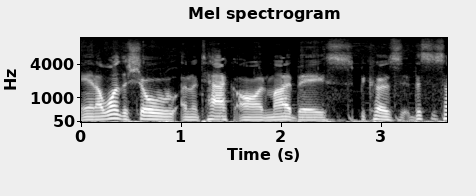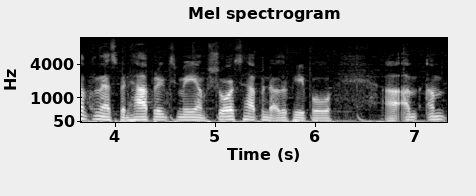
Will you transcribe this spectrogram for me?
and I wanted to show an attack on my base because this is something that's been happening to me. I'm sure it's happened to other people. Uh, I'm, I'm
